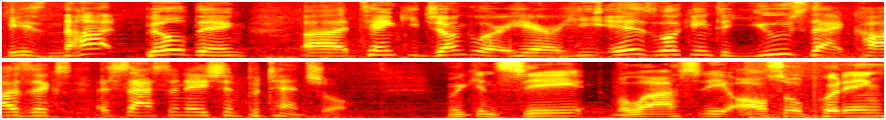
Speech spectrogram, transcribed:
He's not building uh, tanky jungler here. He is looking to use that Kha'Zix assassination potential. We can see Velocity also putting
